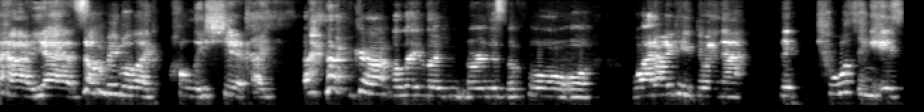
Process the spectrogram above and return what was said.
Uh, yeah, some people are like, holy shit, I, I can't believe I didn't know this before, or why do I keep doing that? The core thing is,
